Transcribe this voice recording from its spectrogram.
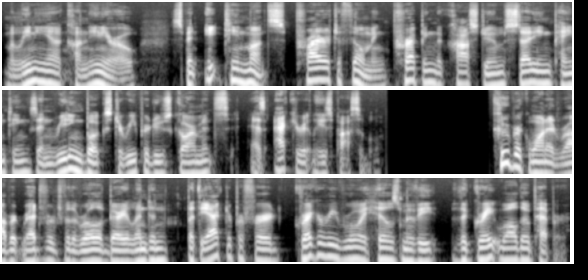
Milena Canonero spent 18 months prior to filming prepping the costumes, studying paintings, and reading books to reproduce garments as accurately as possible. Kubrick wanted Robert Redford for the role of Barry Lyndon, but the actor preferred Gregory Roy Hill's movie The Great Waldo Pepper.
